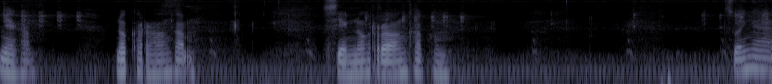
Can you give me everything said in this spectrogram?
เนี่ยครับ นกร้องครับ เสียงนกร้องครับผม สวยงาม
